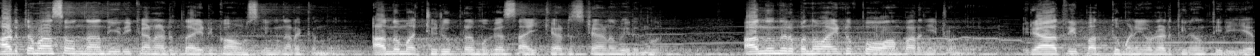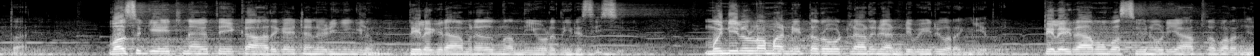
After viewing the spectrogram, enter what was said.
അടുത്ത മാസം ഒന്നാം തീയതിക്കാണ് അടുത്തായിട്ട് കൗൺസിലിംഗ് നടക്കുന്നത്. അന്ന് മറ്റൊരു പ്രമുഖ സൈക്കാട്രിസ്റ്റാണ് വരുന്നത്. അന്ന് നിർബന്ധമായിട്ട് പോവാൻ പറഞ്ഞിട്ടുണ്ട്. രാത്രി പത്തു മണിയോടടുത്തിരുന്ന് തിരികെ എത്താൻ വസു ഗേറ്റിനകത്തെ കാറ് കയറ്റാൻ ഒരുങ്ങിയെങ്കിലും തിലഗ്രാമനത് നന്ദിയോടെ നിരസിച്ചു. മുന്നിലുള്ള മണ്ണിട്ട റോഡിലാണ് രണ്ടുപേരും ഇറങ്ങിയത്. തിലഗ്രാമ വസുവിനോട് യാത്ര പറഞ്ഞ്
